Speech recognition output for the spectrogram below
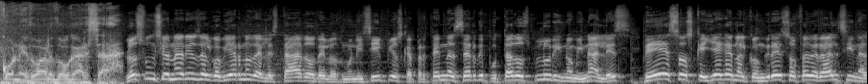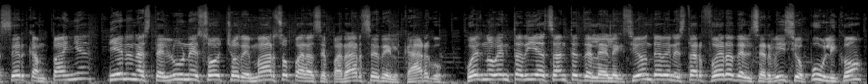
con Eduardo Garza. Los funcionarios del gobierno del Estado, de los municipios que pretenden ser diputados plurinominales, de esos que llegan al Congreso Federal sin hacer campaña, tienen hasta el lunes 8 de marzo para separarse del cargo, pues 90 días antes de la elección deben estar fuera del servicio público,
